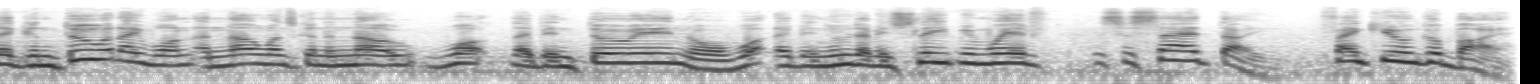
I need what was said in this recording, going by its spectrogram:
they can do what they want and no one's going to know what they've been doing or what they've been, who they've been sleeping with. It's a sad day. Thank you and goodbye.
